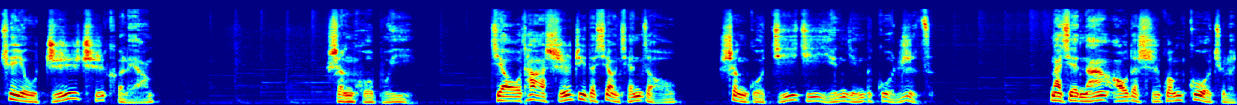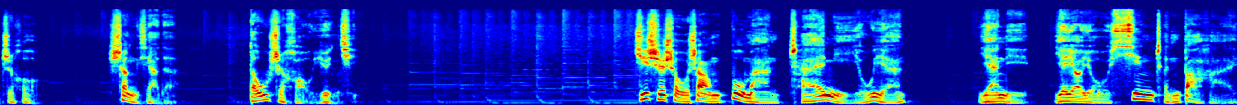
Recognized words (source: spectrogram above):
却又咫尺可量。生活不易，脚踏实地的向前走，胜过汲汲营营的过日子。那些难熬的时光过去了之后，剩下的都是好运气。即使手上布满柴米油盐，眼里也要有星辰大海。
